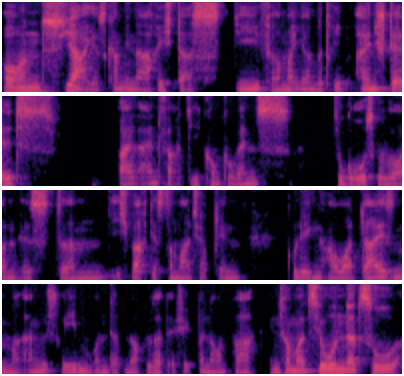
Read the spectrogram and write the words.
Und ja, jetzt kam die Nachricht, dass die Firma ihren Betrieb einstellt, weil einfach die Konkurrenz zu groß geworden ist. Ähm, ich warte jetzt nochmal, ich habe den Kollegen Howard Dyson mal angeschrieben und hat mir auch gesagt, er schickt mir noch ein paar Informationen dazu.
